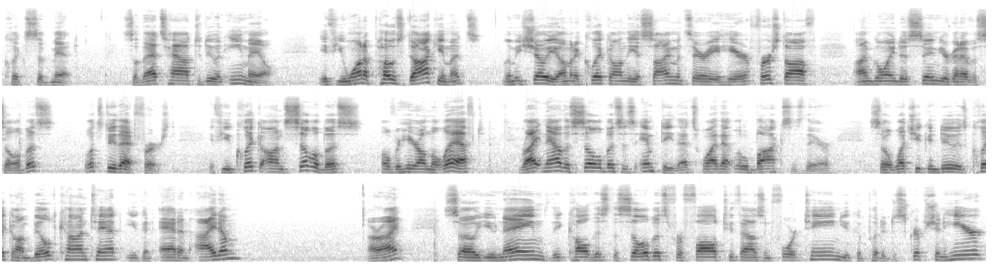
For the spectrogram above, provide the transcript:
click submit. So that's how to do an email. If you want to post documents, let me show you. I'm going to click on the assignments area here. First off, I'm going to assume you're going to have a syllabus. Let's do that first. If you click on syllabus over here on the left, Right now the syllabus is empty. That's why that little box is there. So what you can do is click on build content. You can add an item. All right. So you name, call this the syllabus for fall 2014. You can put a description here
